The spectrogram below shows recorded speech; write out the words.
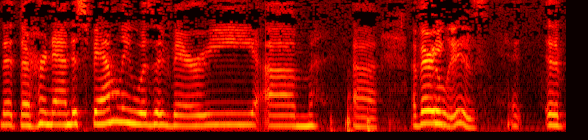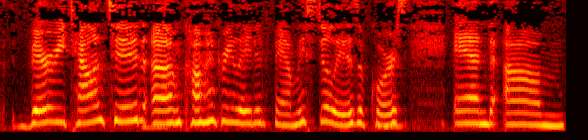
that the Hernandez family was a very um, uh, a very Still is. A very talented um, comic related family still is of course. And um,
